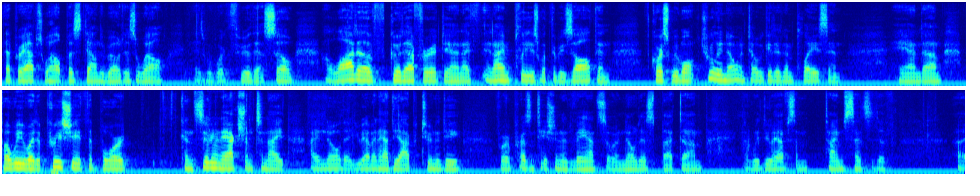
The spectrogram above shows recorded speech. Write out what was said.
that perhaps will help us down the road as well as we work through this. So a lot of good effort, and I, and I'm pleased with the result. And of course, we won't truly know until we get it in place and, And, um, but we would appreciate the board considering action tonight. I know that you haven't had the opportunity for a presentation in advance or a notice, but um, we do have some time-sensitive uh,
